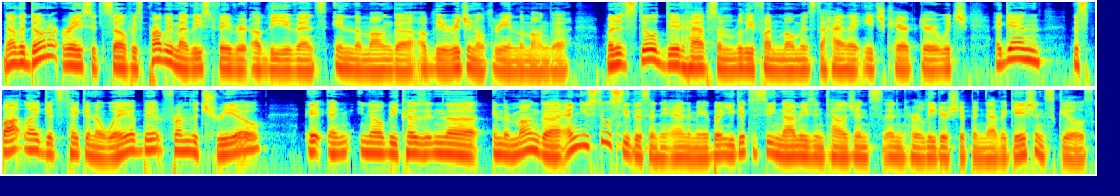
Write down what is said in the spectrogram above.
Now, the donut race itself is probably my least favorite of the events in the manga, of the original three in the manga, but it still did have some really fun moments to highlight each character, which, again, the spotlight gets taken away a bit from the trio it and you know because in the in the manga and you still see this in the anime but you get to see nami's intelligence and her leadership and navigation skills.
